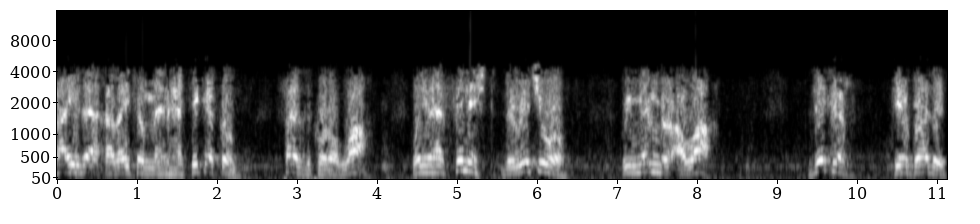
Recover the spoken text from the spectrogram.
فَإِذَا خَضَيْتُم مَنْهَتِكَكُمْ فَاذْكُرُوا اللَّهِ When you have finished the ritual, remember Allah. Zikr, dear brothers,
